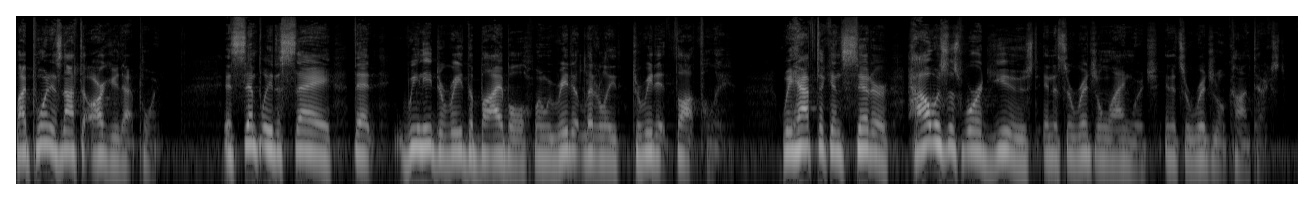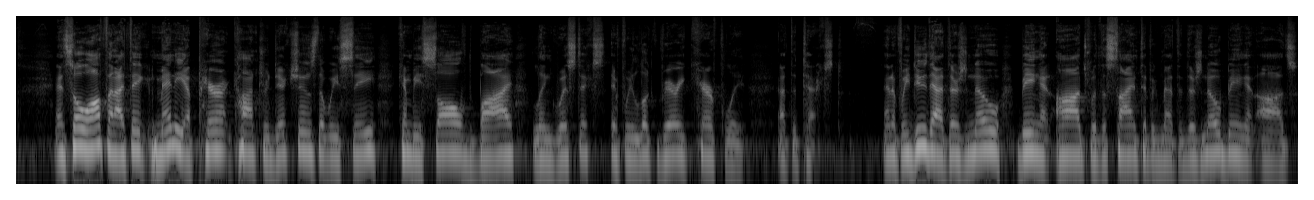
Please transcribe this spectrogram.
My point is not to argue that point. It's simply to say that we need to read the Bible, when we read it literally, to read it thoughtfully. We have to consider how was this word used in its original language, in its original context. And so often, I think many apparent contradictions that we see can be solved by linguistics if we look very carefully at the text. And if we do that, there's no being at odds with the scientific method. There's no being at odds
